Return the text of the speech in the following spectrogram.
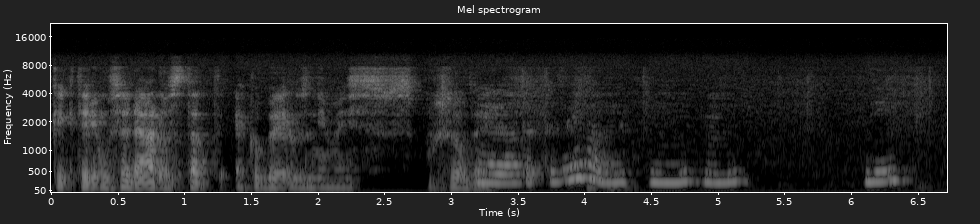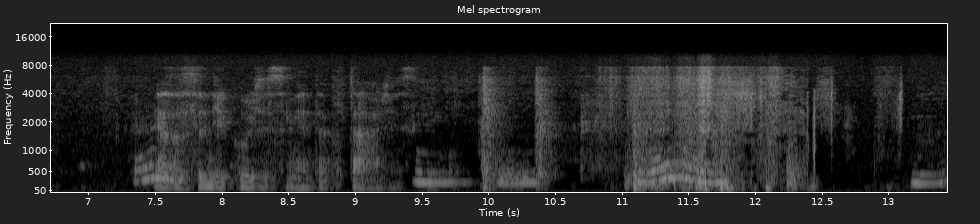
ke kterému se dá dostat jakoby různými způsoby. Jo, tak to zajímavé. Mm-hmm. Já zase děkuji, že se mě tak ptáš. Mm-hmm. Zajímavé. Hmm.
